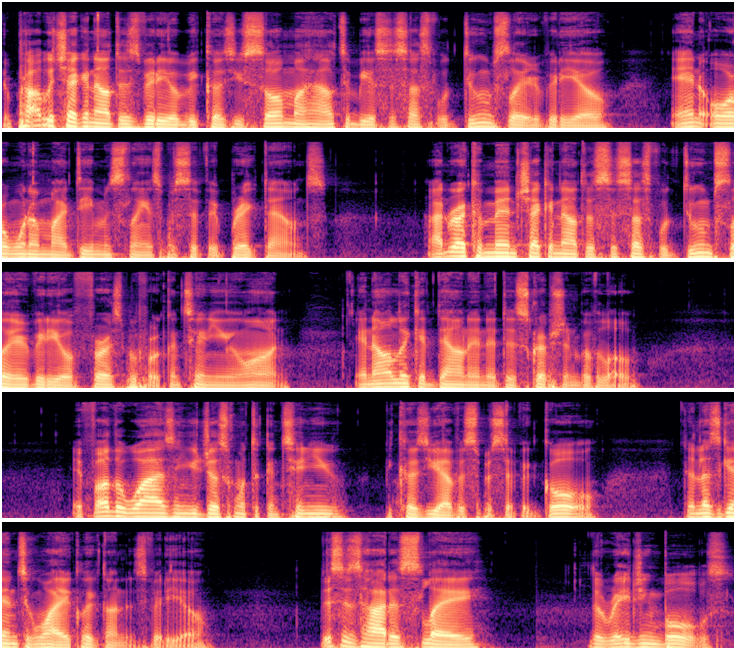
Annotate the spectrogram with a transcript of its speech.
You're probably checking out this video because you saw my how to be a successful Doomslayer video and or one of my Demon Slaying specific breakdowns. I'd recommend checking out the successful Doomslayer video first before continuing on and I'll link it down in the description below. If otherwise and you just want to continue because you have a specific goal, then let's get into why you clicked on this video. This is how to slay the Raging Bulls.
